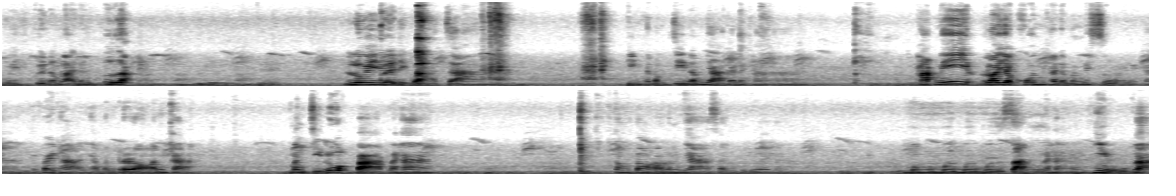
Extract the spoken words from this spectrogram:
อุ้ยคือน้ำลายดังเอือกลุยเลยดีกว่าจ้า กินขนมจีนน้ำยากันนะคะ ผักนี่เราอย่าคนค่ะเดี๋ยวมันไม่สวยนะคะค่อยๆทานค่ะ มันร้อนค่ะ มันจีลวกปากนะคะ ต้องต้องเอาน้ำยาใส่ลงไปด้วยค่ะ มือมือมือมือมือสั่นนะคะหิวค่ะ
